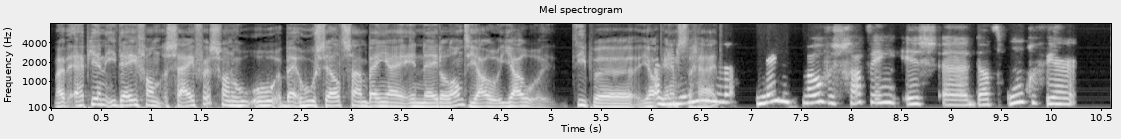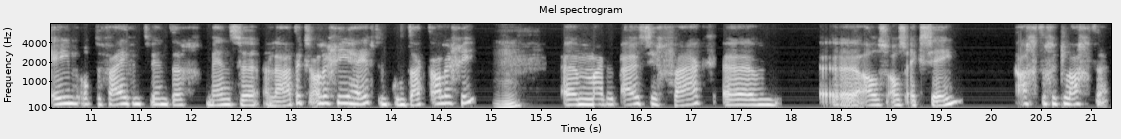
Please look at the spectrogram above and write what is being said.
Maar heb je een idee van cijfers? Van hoe, hoe, hoe zeldzaam ben jij in Nederland? Jouw, jouw type, jouw een ernstigheid? Een hele grove schatting is uh, dat ongeveer 1 op de 25 mensen een latexallergie heeft, een contactallergie. Mm -hmm. um, maar dat uit zich vaak um, uh, als, als eczeemachtige klachten.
